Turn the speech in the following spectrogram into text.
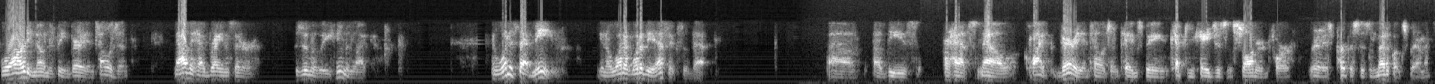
were already known as being very intelligent. Now they have brains that are presumably human-like. And what does that mean? You know, what are, what are the ethics of that? Uh, of these perhaps now quite very intelligent pigs being kept in cages and slaughtered for various purposes in medical experiments.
